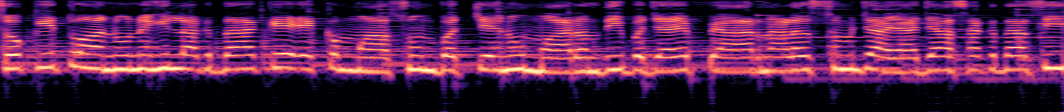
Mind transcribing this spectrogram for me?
ਸੋ ਕੀ ਤੁਹਾਨੂੰ ਨਹੀਂ ਲੱਗਦਾ ਕਿ ਇੱਕ ਮਾਸੂਮ ਬੱਚੇ ਨੂੰ ਮਾਰਨ ਦੀ ਬਜਾਏ ਪਿਆਰ ਨਾਲ ਸਮਝਾਇਆ ਜਾ ਸਕਦਾ ਸੀ?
